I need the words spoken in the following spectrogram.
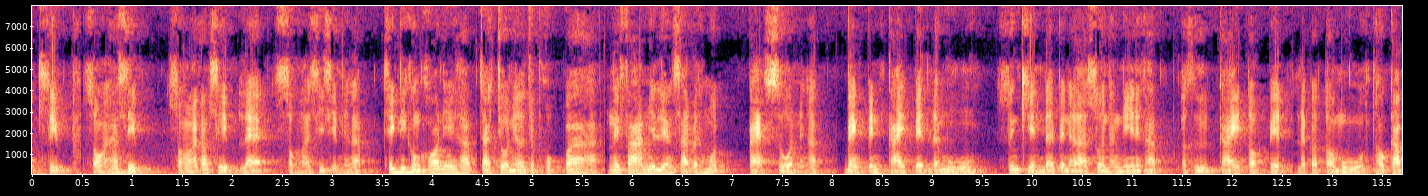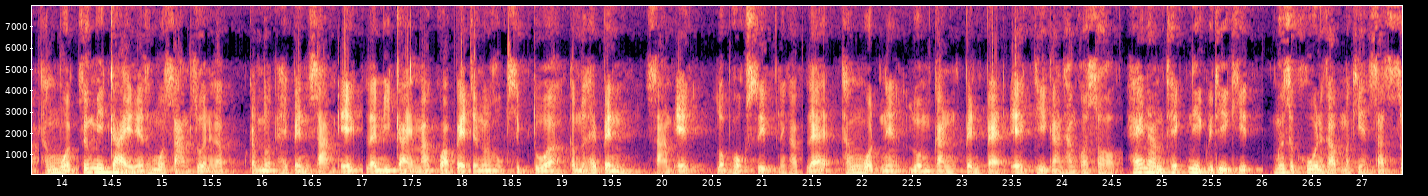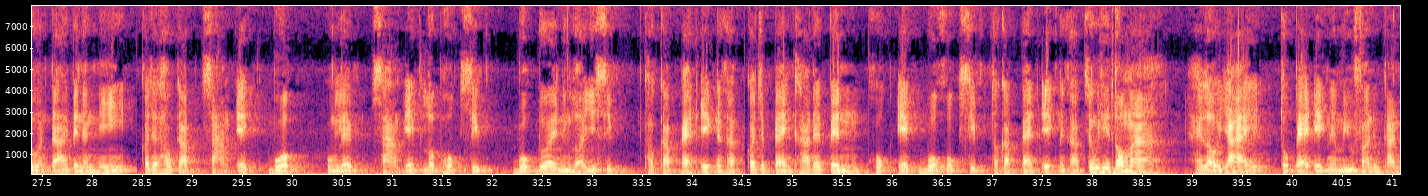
260 250 290 และ 240 นะครับ เทคนิคของข้อนี้ครับ จากโจทย์นี้เราจะพบว่าในฟาร์มเนี่ยเลี้ยงสัตว์ไว้ทั้งหมด 8 ส่วนนะครับ แบ่งเป็นไก่เป็ดและหมู ซึ่งเขียนได้เป็นอัตราส่วนดังนี้นะครับ ก็คือไก่ต่อเป็ด และก็ต่อหมูเท่ากับทั้งหมด ซึ่งมีไก่เนี่ยทั้งหมด 3 ส่วนนะครับ กำหนดให้เป็น 3x และมีไก่มากกว่าเป็ดจำนวน 60 ตัวกำหนดให้เป็น 3x ลบ 60 นะครับ และทั้งหมดเนี่ยรวมกันเป็น 8x ที่การทำข้อสอบ ให้นำเทคนิควิธีคิดเมื่อสักครู่นะครับมาเขียนสัดส่วนได้เป็นดังนี้ ก็จะเท่ากับ 3x บวกวงเล็บ 3x ลบ 60 บวกด้วย 120 เท่ากับ 8x นะครับ ก็จะแปลงค่าได้เป็น 6x บวก 60 เท่ากับ 8x นะครับ ซึ่งวิธีต่อมาให้เราย้ายตัวแปร x เนี่ยมาอยู่ฝั่งเดียวกัน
